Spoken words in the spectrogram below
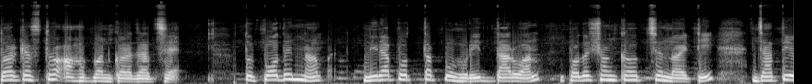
দরখাস্ত আহ্বান করা যাচ্ছে। তো পদের নাম নিরাপত্তা প্রহরী দারোয়ান। পদের সংখ্যা হচ্ছে নয়টি। জাতীয়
